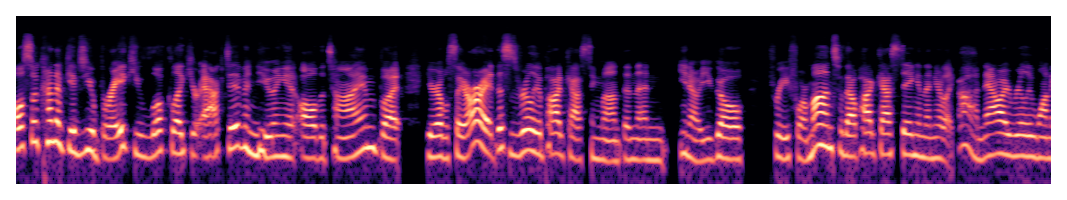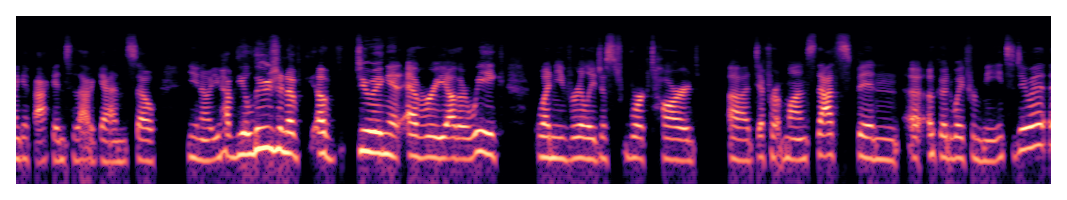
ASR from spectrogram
also kind of gives you a break. You look like you're active and doing it all the time, but you're able to say, all right, this is really a podcasting month. And then, you know, you go three, four months without podcasting. And then you're like, oh, now I really want to get back into that again. So, you know, you have the illusion of, of doing it every other week when you've really just worked hard uh, different months. That's been a, a, good way for me to do it.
